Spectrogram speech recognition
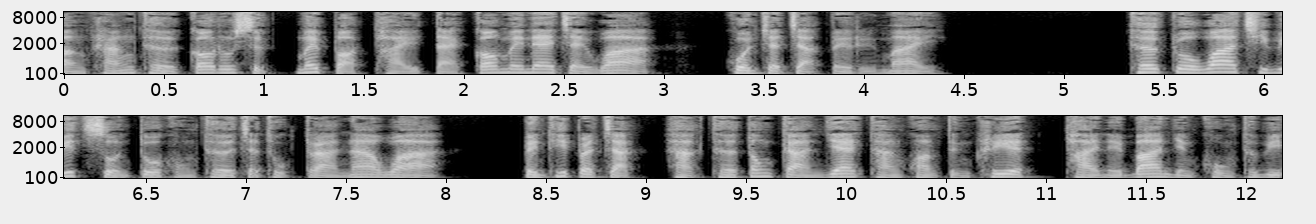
บางครั้งเธอก็รู้สึกไม่ปลอดภัย แต่ก็ไม่แน่ใจว่าควรจะจากไปหรือไม่ เธอกลัวว่าชีวิตส่วนตัวของเธอจะถูกตราหน้าว่า เป็นที่ประจักษ์หากเธอต้องการแยกทางความตึงเครียด ภายในบ้านยังคงทวี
